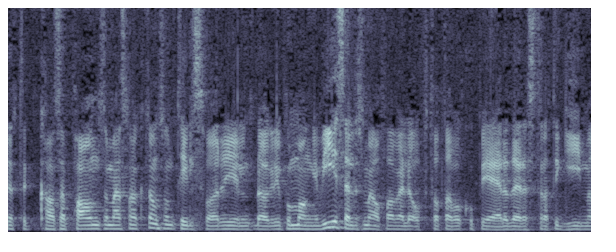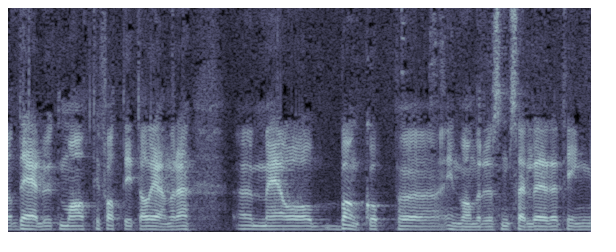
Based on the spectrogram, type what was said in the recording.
dette Casa Pound som jeg snakket om, som tilsvarer Gyllent daggry på mange vis, eller som er iallfall veldig opptatt av å kopiere deres strategi med å dele ut mat til fattige italienere eh, med å banke opp eh, innvandrere som selger ting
